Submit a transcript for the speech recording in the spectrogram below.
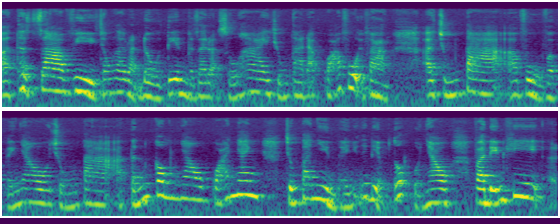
à, thật ra vì trong giai đoạn đầu tiên và giai đoạn số 2 chúng ta đã quá vội vàng à, chúng ta à, vù vập với nhau chúng ta à, tấn công nhau quá nhanh chúng ta nhìn thấy những cái điểm tốt của nhau. Và đến khi à,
